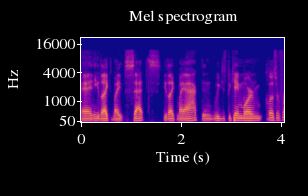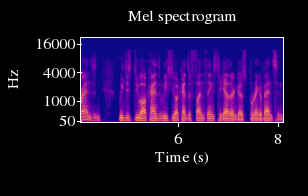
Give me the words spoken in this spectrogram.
And he liked my sets, he liked my act, and we just became more and closer friends. And we just do all kinds of we used to do all kinds of fun things together and go sporting events and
